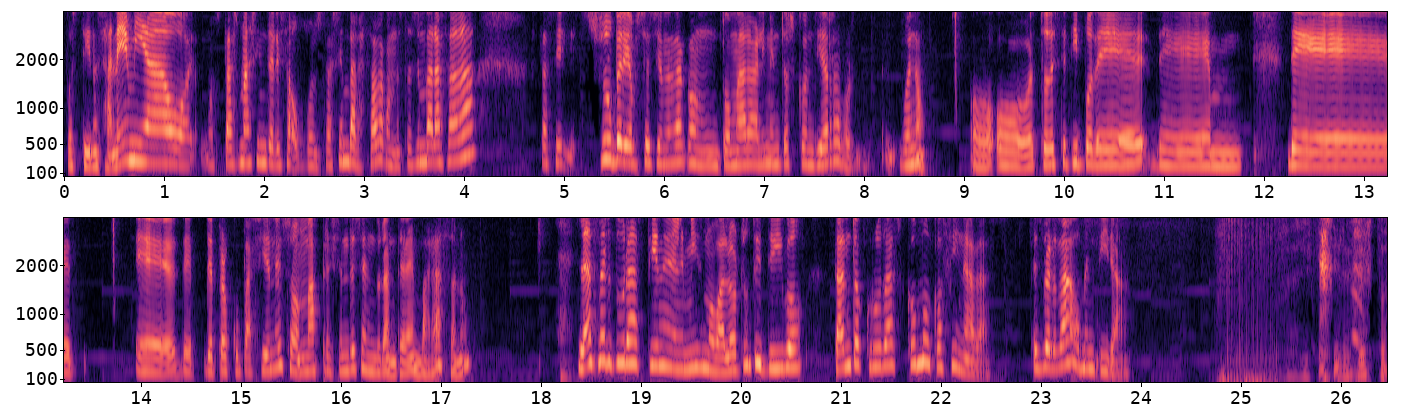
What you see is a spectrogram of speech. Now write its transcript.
pues tienes anemia o, estás más interesado, cuando estás embarazada, cuando estás embarazada estás súper obsesionada con tomar alimentos con hierro, bueno, o, todo este tipo de, eh, de, preocupaciones son más presentes en, durante el embarazo, ¿no? Las verduras tienen el mismo valor nutritivo tanto crudas como cocinadas. ¿Es verdad o mentira? Es difícil es esto.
